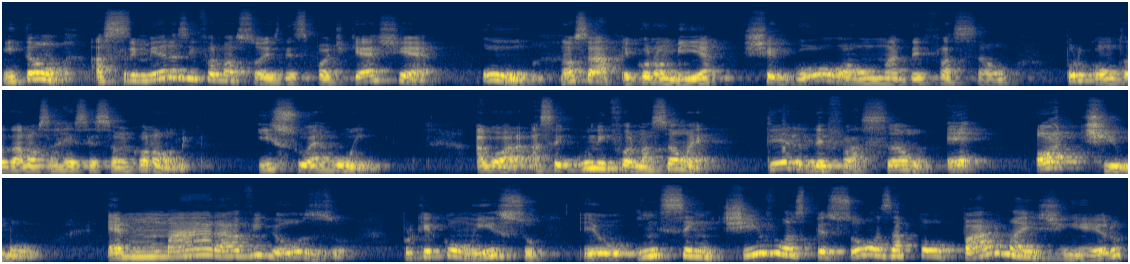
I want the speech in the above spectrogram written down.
Então, as primeiras informações desse podcast é: um, nossa economia chegou a uma deflação por conta da nossa recessão econômica. Isso é ruim. Agora, a segunda informação é: ter deflação é ótimo, é maravilhoso, porque com isso eu incentivo as pessoas a poupar mais dinheiro.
